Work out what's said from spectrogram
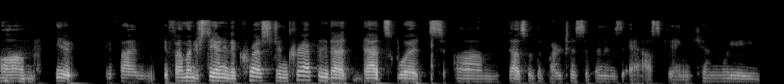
Mm-hmm. Um, it if I'm if I'm understanding the question correctly, that that's what um, that's what the participant is asking. Can we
